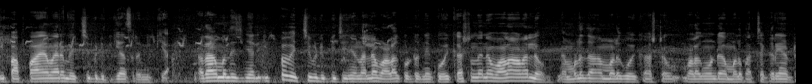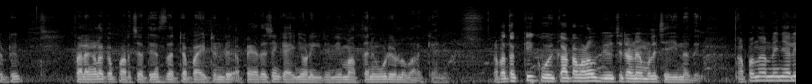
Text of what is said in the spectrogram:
ഈ പപ്പായ മരം വെച്ച് പിടിപ്പിക്കാൻ ശ്രമിക്കുക. അതാകുമ്പോൾ എന്ന് വെച്ച് കഴിഞ്ഞാൽ ഇപ്പോൾ വെച്ച് പിടിപ്പിച്ച് കഴിഞ്ഞാൽ നല്ല വളം കൊട്ടുന്നത് കോഴിക്കാഷ്ടം തന്നെ വളമാണല്ലോ നമ്മളിതാ നമ്മൾ കോഴിക്കാഷ്ടം വളം കൊണ്ട് നമ്മൾ പച്ചക്കറി നട്ടിട്ട് ഫലങ്ങളൊക്കെ പറിച്ച് അത്യാവശ്യം സെറ്റപ്പ് ആയിട്ടുണ്ട്. അപ്പോൾ ഏകദേശം കഴിഞ്ഞ് തുടങ്ങിയിട്ടുണ്ട്. ഈ മത്തനും കൂടിയുള്ളൂ പറിക്കാൻ. അപ്പോൾ അതൊക്കെ ഈ കോഴിക്കാട്ട വളം ഉപയോഗിച്ചിട്ടാണ് നമ്മൾ ചെയ്യുന്നത്. അപ്പോൾ എന്ന് പറഞ്ഞു കഴിഞ്ഞാൽ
